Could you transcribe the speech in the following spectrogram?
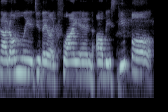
not only do they like fly in all these people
